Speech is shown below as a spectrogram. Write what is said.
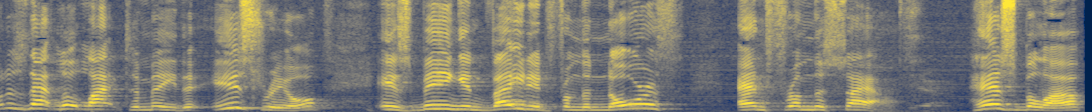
What does that look like to me? That Israel is being invaded from the north and from the south. Hezbollah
